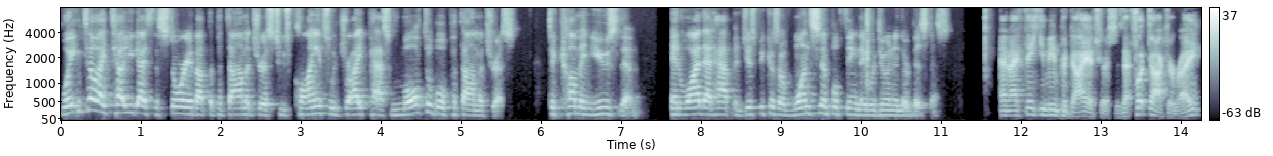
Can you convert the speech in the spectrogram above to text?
Wait until I tell you guys the story about the podometrist whose clients would drive past multiple podometrists to come and use them and why that happened just because of one simple thing they were doing in their business. And I think you mean podiatrist. Is that foot doctor, right?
